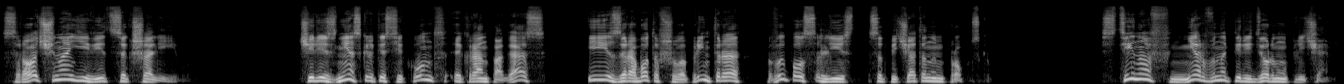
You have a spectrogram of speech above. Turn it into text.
«Срочно явиться к Шалиеву». Через несколько секунд экран погас, и из заработавшего принтера выполз лист с отпечатанным пропуском. Стинов нервно передернул плечами.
